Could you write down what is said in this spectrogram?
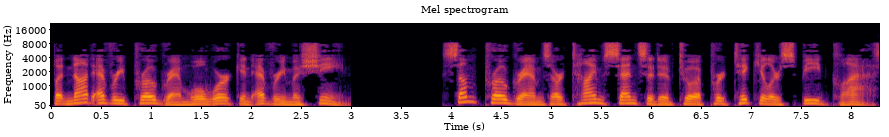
but not every program will work in every machine. Some programs are time-sensitive to a particular speed class.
